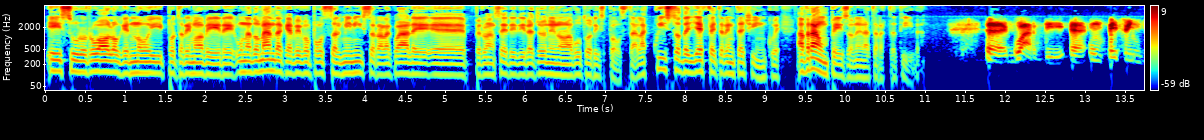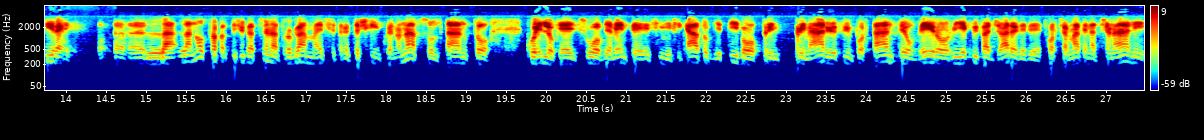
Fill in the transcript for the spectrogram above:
e sul ruolo che noi potremo avere. Una domanda che avevo posto al Ministro, alla quale eh, per una serie di ragioni non ho avuto risposta. L'acquisto degli F-35 avrà un peso nella trattativa? Eh, guardi, eh, un peso indiretto. Eh, la, la nostra partecipazione al programma F-35 non ha soltanto quello che è il suo ovviamente significato obiettivo primario e più importante, ovvero riequipaggiare le forze armate nazionali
